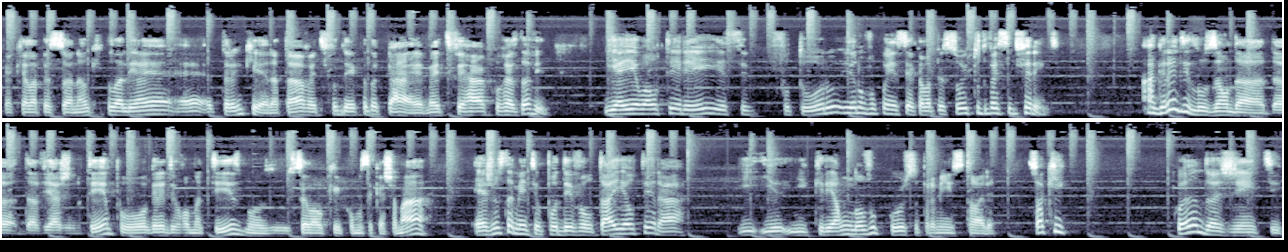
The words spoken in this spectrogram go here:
com aquela pessoa não, que aquilo ali é, é tranqueira, tá? Vai te fuder, é, vai te ferrar com o resto da vida. E aí eu alterei esse futuro e eu não vou conhecer aquela pessoa e tudo vai ser diferente. A grande ilusão da, da, da viagem no tempo, ou o grande romantismo, sei lá o que, como você quer chamar, é justamente eu poder voltar e alterar e, e- e criar um novo curso para minha história. Só que quando a gente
